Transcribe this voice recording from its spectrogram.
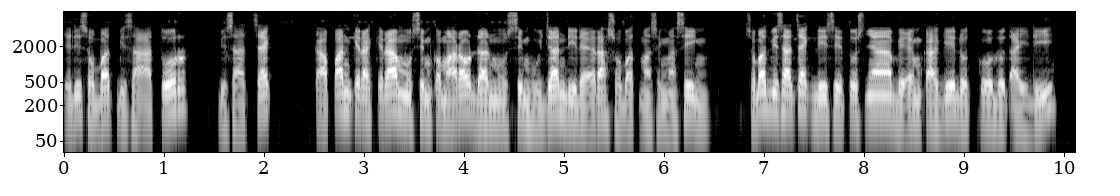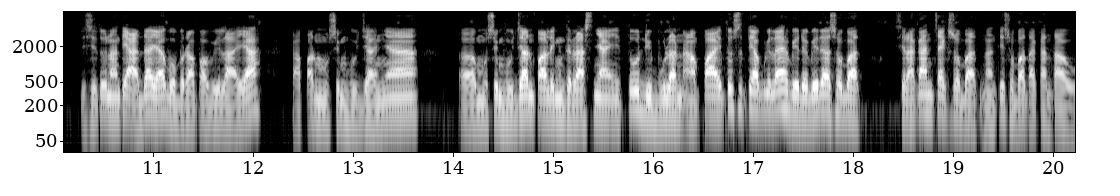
Jadi sobat bisa atur, bisa cek kapan kira-kira musim kemarau dan musim hujan di daerah sobat masing-masing. Sobat bisa cek di situsnya bmkg.co.id. Di situ nanti ada ya beberapa wilayah kapan musim hujannya, e, musim hujan paling derasnya itu di bulan apa. Itu setiap wilayah beda-beda sobat. Silahkan cek sobat, nanti sobat akan tahu.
